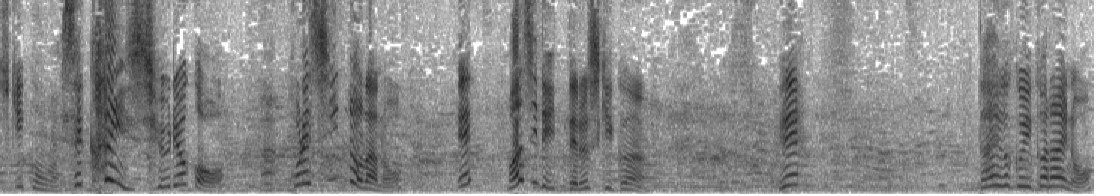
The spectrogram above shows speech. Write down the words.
四季くんは世界一周旅行？これ進路なの？え？マジで言ってる？四季くんえ？大学行かないの？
